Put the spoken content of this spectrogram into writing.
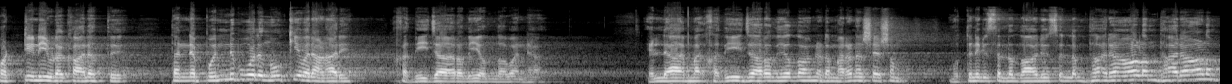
പട്ടിണിയുടെ കാലത്ത് തന്നെ പൊന്നുപോലെ നോക്കിയവരാണ് ആര്? ഖദീജ റളിയല്ലാഹു എല്ലാ ഖദീജ റളിയല്ലാഹുവിന്റെ മരണശേഷം മുത്തനബി സല്ലാ അലൈഹി ധാരാളം ധാരാളം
